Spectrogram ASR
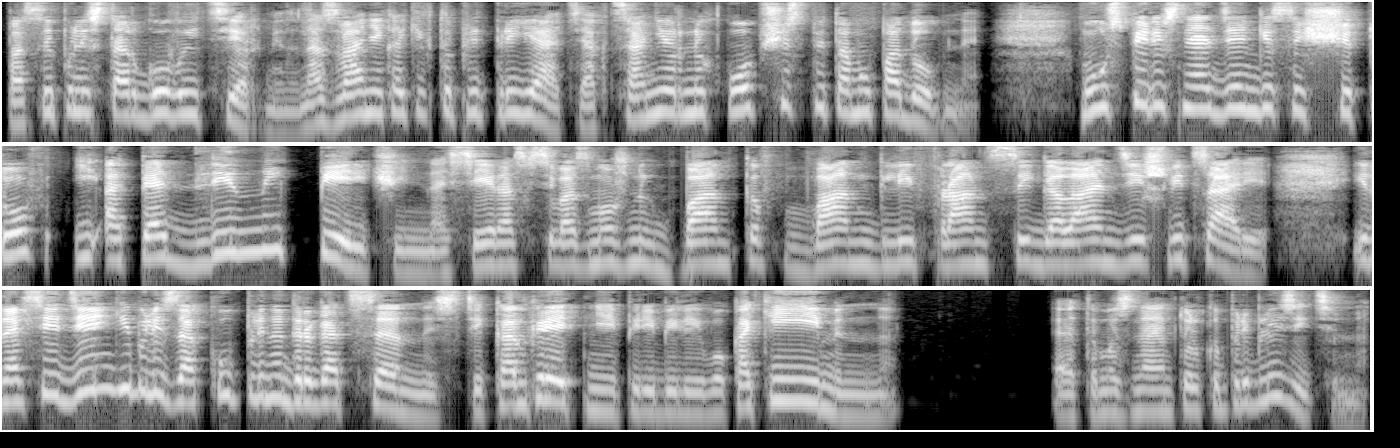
Посыпались торговые термины, названия каких-то предприятий, акционерных обществ и тому подобное. Мы успели снять деньги со счетов, и опять длинный перечень, на сей раз всевозможных банков в Англии, Франции, Голландии, Швейцарии. И на все деньги были закуплены драгоценности. Конкретнее перебили его. Какие именно? Это мы знаем только приблизительно.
